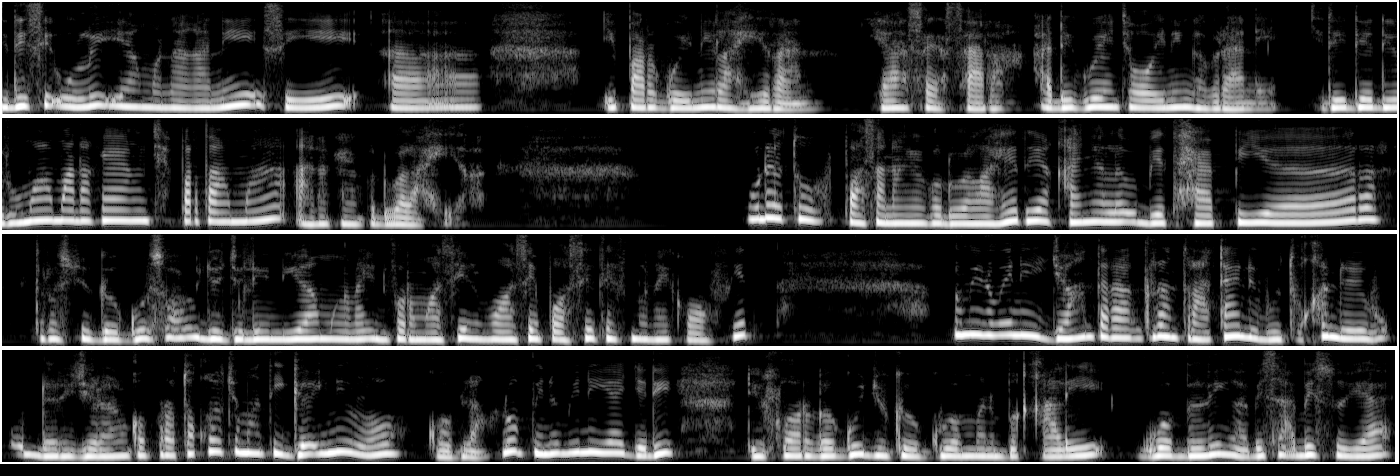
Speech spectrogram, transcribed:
Jadi si Uli yang menangani si uh, ipar gue ini lahiran ya sesar. Adik gue yang cowok ini nggak berani. Jadi dia di rumah sama anaknya yang pertama anak yang kedua lahir. Udah tuh pas anak yang kedua lahir dia kayaknya lebih happier. Terus juga gue selalu jojelin dia mengenai informasi-informasi positif mengenai covid lu minum ini jangan terageran ternyata yang dibutuhkan dari dari jalan ke protokol cuma tiga ini loh. Gue bilang lu minum ini ya. Jadi di keluarga gue juga gue membekali gue beli nggak bisa habis tuh ya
